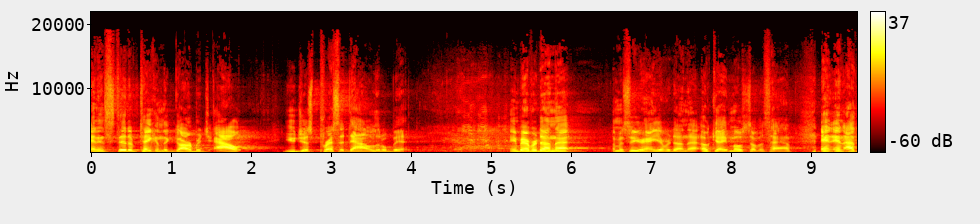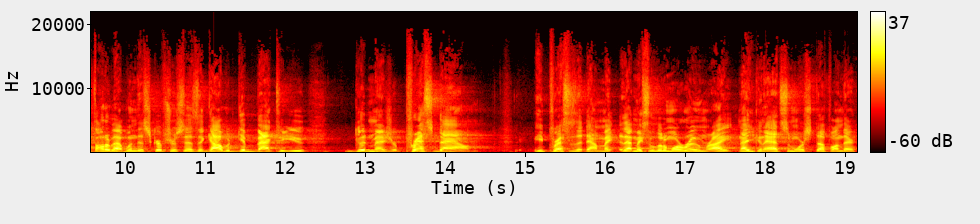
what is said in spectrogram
and instead of taking the garbage out, you just press it down a little bit. Anybody ever done that? Let me see your hand. You ever done that? Okay, most of us have. And, and I thought about when the scripture says that God would give back to you good measure, pressed down. He presses it down. That makes a little more room, right? Now you can add some more stuff on there.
